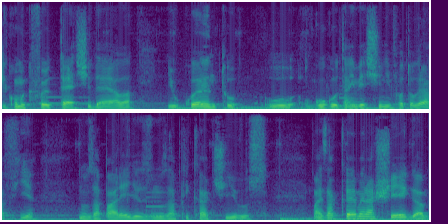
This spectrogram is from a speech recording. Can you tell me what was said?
e como que foi o teste dela e o quanto o Google está investindo em fotografia nos aparelhos e nos aplicativos. Mas a câmera chega,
